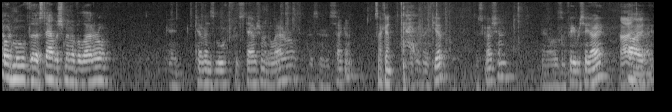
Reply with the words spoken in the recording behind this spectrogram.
I would move the establishment of a lateral. Okay, Kevin's moved for establishment of the lateral. Is there a second? Second. Second by Kip. Discussion? And All those in favor say aye. Aye. Aye.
